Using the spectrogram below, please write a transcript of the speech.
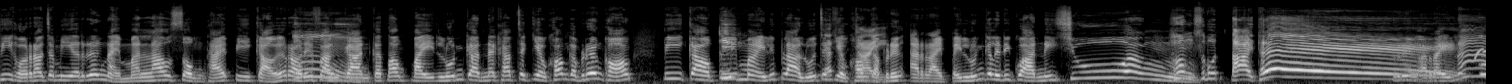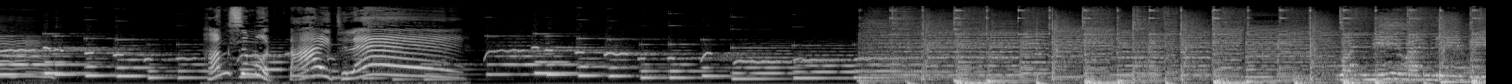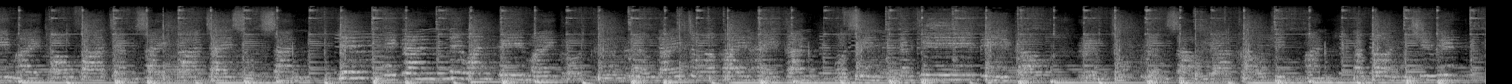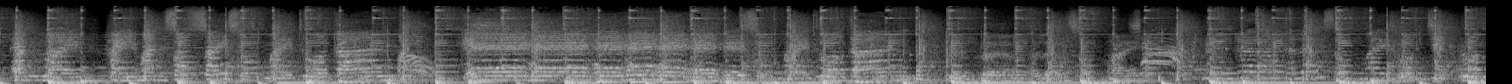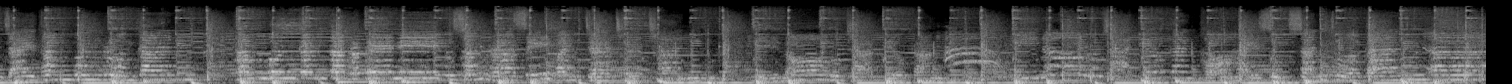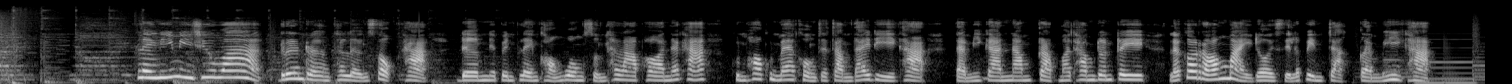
พี่ๆของเราจะมีเรื่องไหนมาเล่าส่งท้ายปีเก่าให้เราได้ฟังกันก็ต้องไปลุ้นกันนะครับ จะเกี่ยวข้องกับเรื่องของปีเก่าปีใหม่หรือเปล่าหรือว่าจะเกี่ยวข้องกับเรื่องอะไรไปลุ้นกันเลยดีกว่าในช่วง ห้องสมุดใต้ทะเลเรื่องอะไรนะ ห้องสมุดใต้ทะเล เพลงนี้มีชื่อว่ารื่นเริงเถลิงศกค่ะ เดิมเนี่ยเป็นเพลงของวงสุนทราพรนะคะ คุณพ่อคุณแม่คงจะจำได้ดีค่ะ แต่มีการนำกลับมาทำดนตรี แล้วก็ร้องใหม่โดยศิลปินจากแกรมมี่ค่ะ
